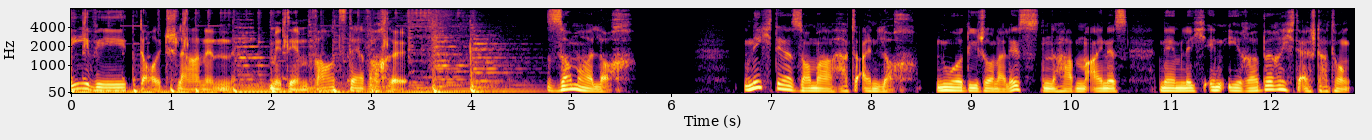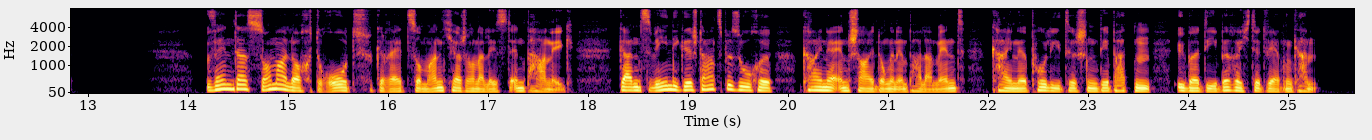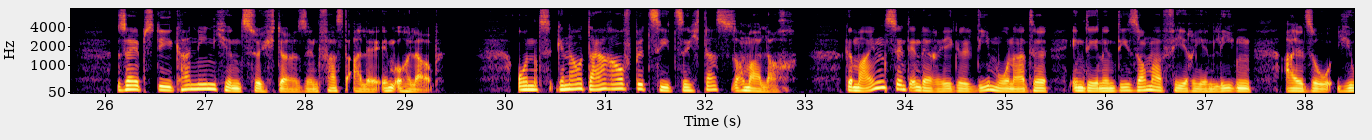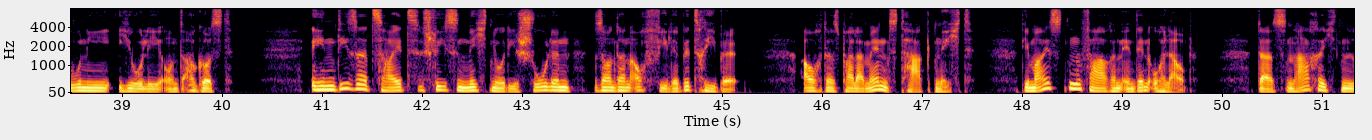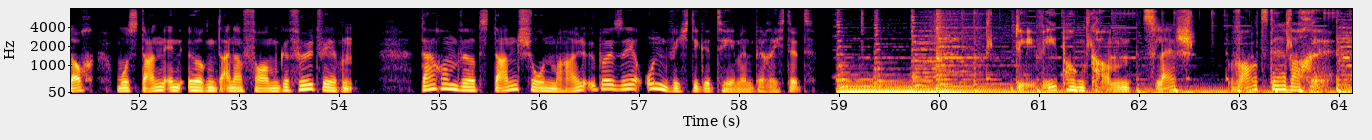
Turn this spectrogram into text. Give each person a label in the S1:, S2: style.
S1: DW Deutsch lernen mit dem Wort der Woche. Sommerloch. Nicht der Sommer hat ein Loch, nur die Journalisten haben eines, nämlich in ihrer Berichterstattung. Wenn das Sommerloch droht, gerät so mancher Journalist in Panik. Ganz wenige Staatsbesuche, keine Entscheidungen im Parlament, keine politischen Debatten, über die berichtet werden kann. Selbst die Kaninchenzüchter sind fast alle im Urlaub. Und genau darauf bezieht sich das Sommerloch. Gemeint sind in der Regel die Monate, in denen die Sommerferien liegen, also Juni, Juli und August. In dieser Zeit schließen nicht nur die Schulen, sondern auch viele Betriebe. Auch das Parlament tagt nicht. Die meisten fahren in den Urlaub. Das Nachrichtenloch muss dann in irgendeiner Form gefüllt werden. Darum wird dann schon mal über sehr unwichtige Themen berichtet. dw.com/wort der Woche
